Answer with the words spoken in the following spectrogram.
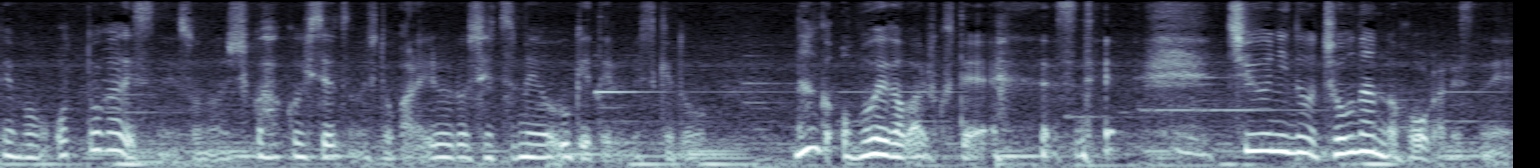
でも夫がですねその宿泊施設の人からいろいろ説明を受けてるんですけどなんか覚えが悪くてですね。中2の長男の方がですね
